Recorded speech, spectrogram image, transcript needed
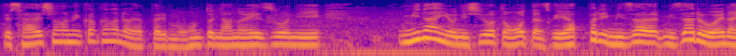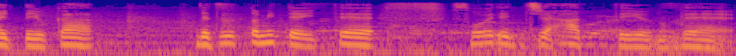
で、最初の3日間ぐらいはやっぱりもう本当にあの映像に見ないようにしようと思ったんですけど、やっぱり見ざ見ざるを得ないっていうか、でずっと見ていて、それでじゃあっていうので、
